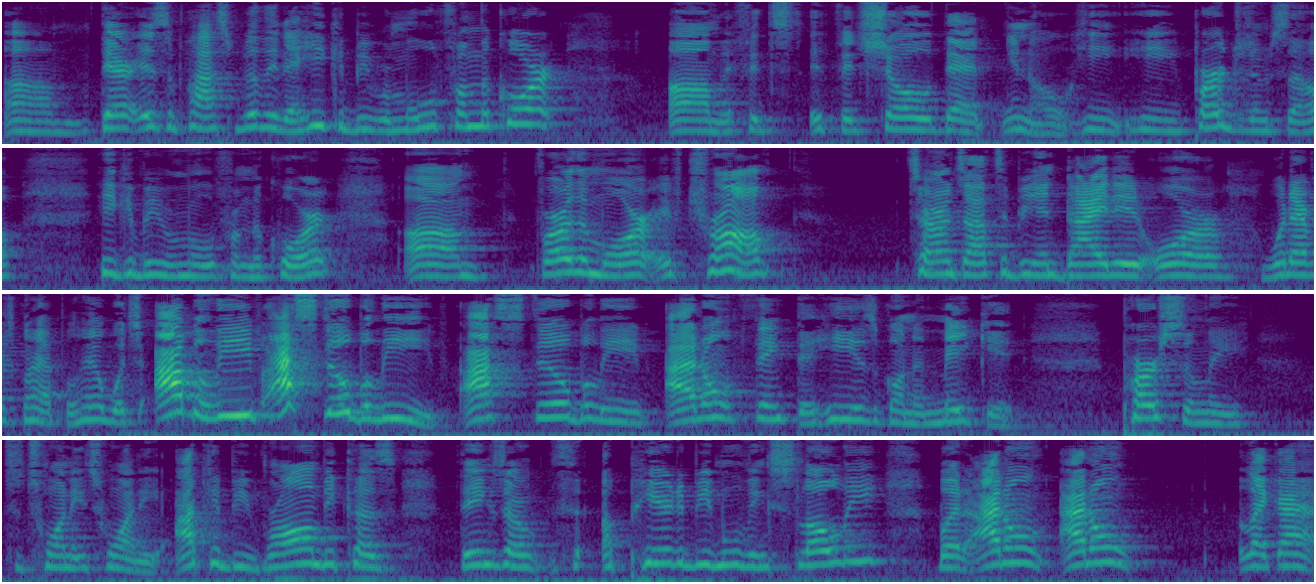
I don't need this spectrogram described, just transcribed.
um, there is a possibility that he could be removed from the court. Um, if it's if it showed that you know he he perjured himself, he could be removed from the court. Um, furthermore, if Trump turns out to be indicted or whatever's going to happen to him, which I believe, I still believe, I still believe, I don't think that he is going to make it personally to 2020. I could be wrong because things are appear to be moving slowly, but I don't I don't like I,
